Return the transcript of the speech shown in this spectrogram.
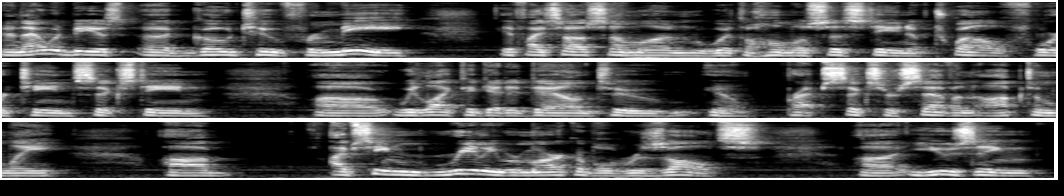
And that would be a, a go to for me if I saw someone with a homocysteine of 12, 14, 16. Uh, we like to get it down to, you know, perhaps six or seven optimally. Uh, I've seen really remarkable results uh, using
